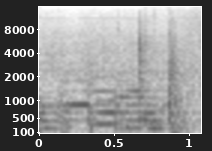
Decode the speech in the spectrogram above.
Oh, oh, oh.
